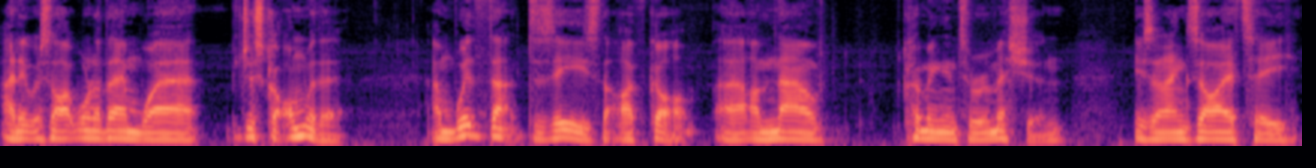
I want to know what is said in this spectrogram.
and it was like one of them where just got on with it. And with that disease that I've got, uh, I'm now coming into remission. Is an anxiety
